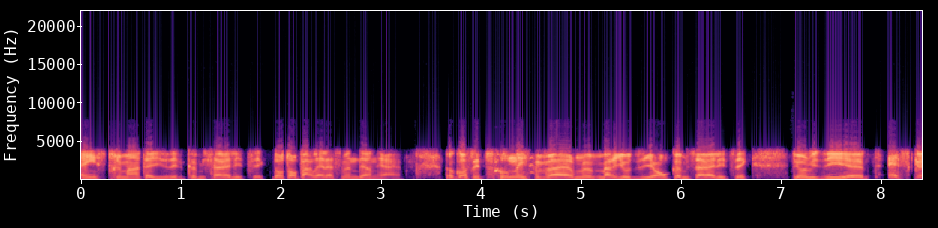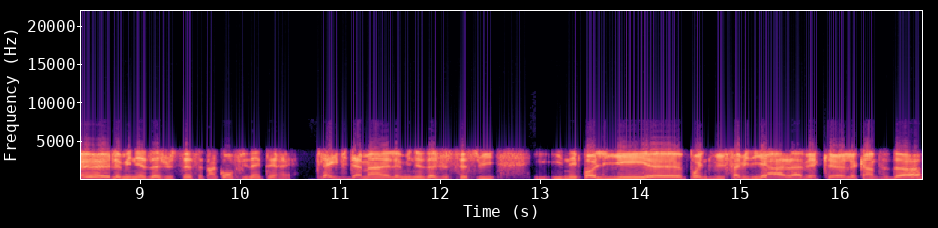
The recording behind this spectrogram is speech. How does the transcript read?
instrumentalisé le commissaire à l'éthique, dont on parlait la semaine dernière. Donc, on s'est tourné vers Mario Dion, commissaire à l'éthique, puis on lui dit, euh, est-ce que le ministre de la Justice est en conflit d'intérêts? Puis là, évidemment, le ministre de la Justice, lui, il, n'est pas lié, euh, point de vue familial, avec euh, le candidat.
